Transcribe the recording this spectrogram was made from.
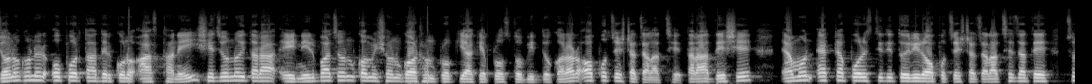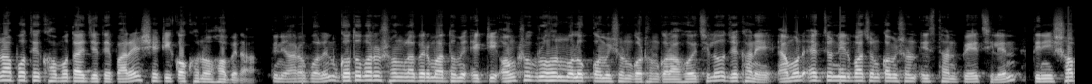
জনগণের ওপর তাদের কোনো আস্থা নেই, সেজন্যই তারা এই নির্বাচন কমিশন গঠন প্রক্রিয়াকে প্রশ্নবিদ্ধ করার অপচেষ্টা চালাচ্ছে। তারা দেশে এমন একটা পরিস্থিতি তৈরির অপচেষ্টা চালাচ্ছে যাতে চোরাপথে ক্ষমতায় যেতে পারে, সেটি কখনো হবে না। তিনি আরও বলেন, গতবারও সংলাপের মাধ্যমে একটি অংশগ্রহণমূলক কমিশন গঠন করা হয়েছিল, যেখানে এমন একজন নির্বাচন কমিশন স্থান পেয়েছিলেন। তিনি সব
